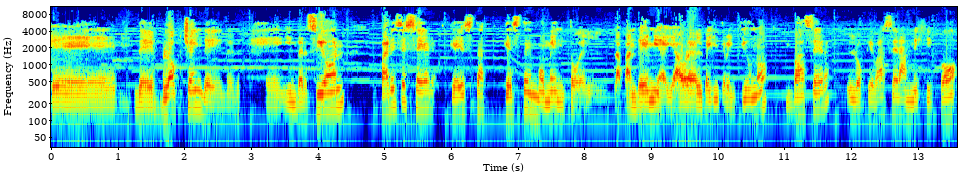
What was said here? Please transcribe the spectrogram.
de, blockchain, de, de, de inversión. Parece ser que, esta, que este momento, el, la pandemia y ahora el 2021 va a ser lo que va a hacer a México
